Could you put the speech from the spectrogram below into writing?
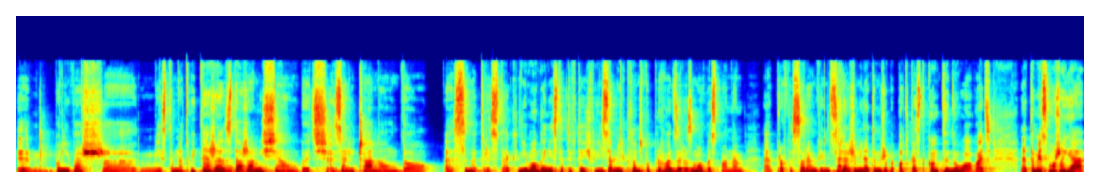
ponieważ e, jestem na Twitterze, zdarza mi się być zaliczaną do e, symetrystek. Nie mogę niestety w tej chwili zamilknąć, bo prowadzę rozmowę z panem e, profesorem, więc zależy mi na tym, żeby podcast kontynuować. Natomiast może ja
